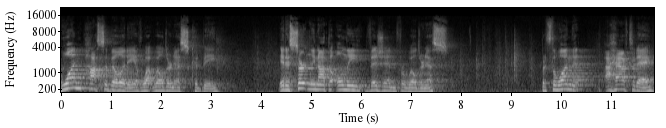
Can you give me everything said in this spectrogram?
one possibility of what wilderness could be. It is certainly not the only vision for wilderness, but it's the one that I have today.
